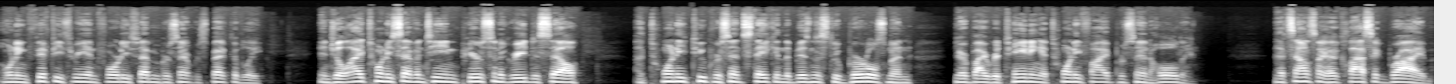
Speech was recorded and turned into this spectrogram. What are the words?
owning 53 and 47 percent respectively. In July 2017, Pearson agreed to sell a 22 percent stake in the business to Bertelsmann, thereby retaining a 25 percent holding. That sounds like a classic bribe.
